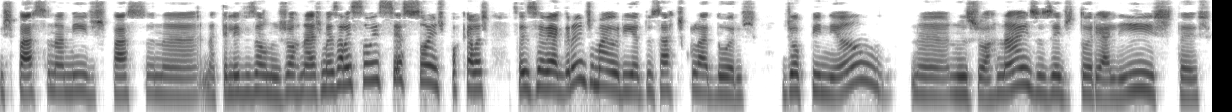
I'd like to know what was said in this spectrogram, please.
espaço na mídia, espaço na, na, televisão, nos jornais, mas elas são exceções, porque elas, se você vê a grande maioria dos articuladores de opinião né, nos jornais, os editorialistas,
